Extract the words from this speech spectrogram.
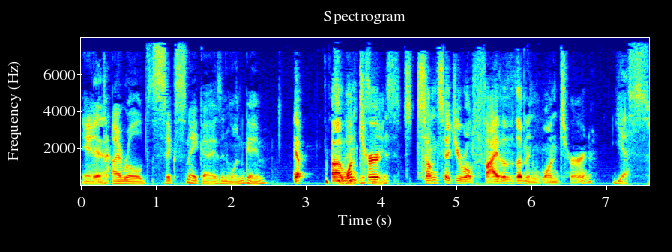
And Yeah. I rolled six snake eyes in one game. Yep. Uh, one turn. nice. Sung said you rolled five of them in one turn. Yes.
